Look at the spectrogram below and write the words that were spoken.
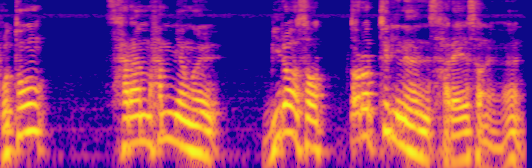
보통 사람 한 명을 밀어서 떨어뜨리는 사례에서는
